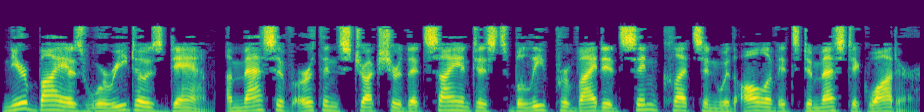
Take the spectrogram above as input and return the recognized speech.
Nearby is Weritos Dam, a massive earthen structure that scientists believe provided Tsin Kletzin with all of its domestic water.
